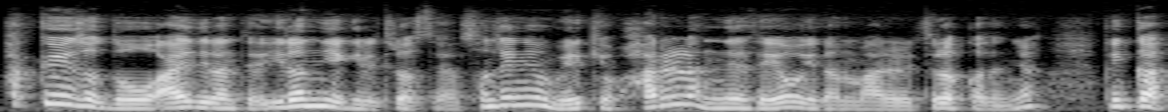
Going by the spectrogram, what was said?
학교에서도 아이들한테 이런 얘기를 들었어요. 선생님은 왜 이렇게 화를 안 내세요? 이런 말을 들었거든요. 그러니까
